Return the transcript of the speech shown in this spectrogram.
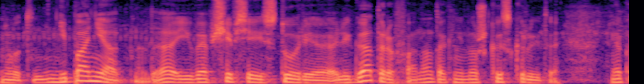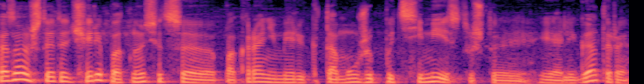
Вот, непонятно, да, и вообще вся история аллигаторов, она так немножко скрыта. И оказалось, что этот череп относится, по крайней мере, к тому же подсемейству, что и аллигаторы.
